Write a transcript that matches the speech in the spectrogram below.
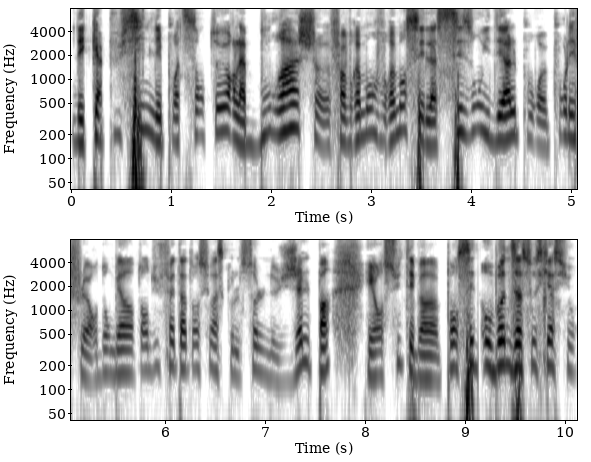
les capucines, les pois de senteur, la bourrache. Enfin vraiment vraiment c'est la saison idéale pour pour les fleurs. Donc bien entendu faites attention à ce que le sol ne gèle pas. Et ensuite, eh ben, pensez aux bonnes associations.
